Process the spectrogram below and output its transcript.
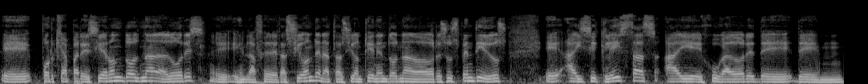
eh, porque aparecieron dos nadadores. eh, en la Federación de Natación tienen dos nadadores suspendidos. Eh, hay ciclistas, hay eh, jugadores de. de, mm,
